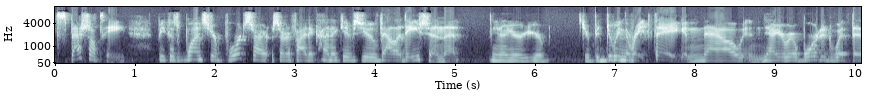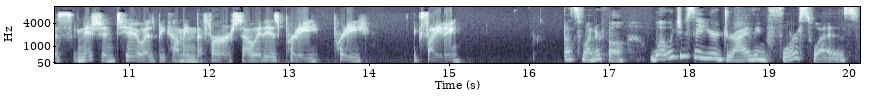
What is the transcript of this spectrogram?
specialty because once you're board certified it kind of gives you validation that you know you're you're you've been doing the right thing and now now you're rewarded with this ignition too as becoming the first. So it is pretty pretty exciting. That's wonderful. What would you say your driving force was?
